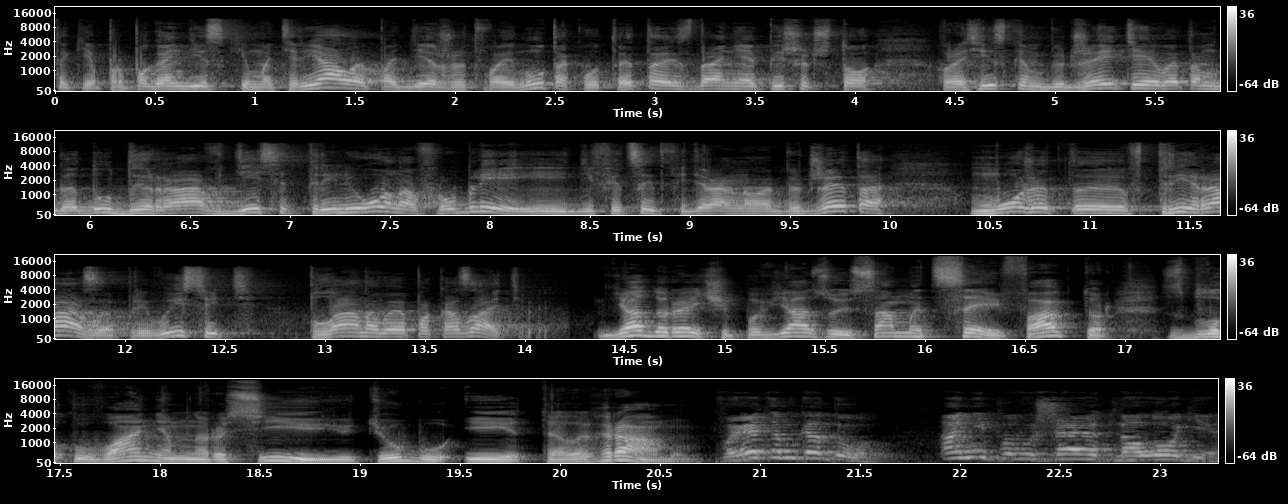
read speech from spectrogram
такие пропагандистские материалы, поддерживает войну. Так вот, это издание пишет, что в российском бюджете в этом году дыра в 10 триллионов рублей, и дефицит федерального бюджета может э, в три раза превысить плановые показатели. Я, до речі, пов'язую саме цей фактор з блокуванням на Росії Ютубу і Телеграму. В этом году они повышают налоги,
